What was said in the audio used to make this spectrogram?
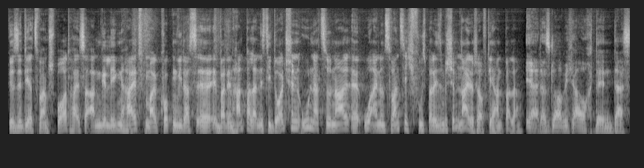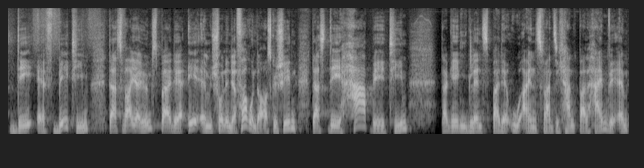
Wir sind jetzt beim Sport, heiße Angelegenheit. Mal gucken, wie das äh, bei den Handballern ist. Die deutschen U-National, äh, U21-Fußballer sind bestimmt neidisch auf die Handballer. Ja, das glaube ich auch, denn das DFB-Team, das war ja jüngst bei der EM schon in der Vorrunde ausgeschieden. Das DHB-Team, Dagegen glänzt bei der U21 Handball Heim-WM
